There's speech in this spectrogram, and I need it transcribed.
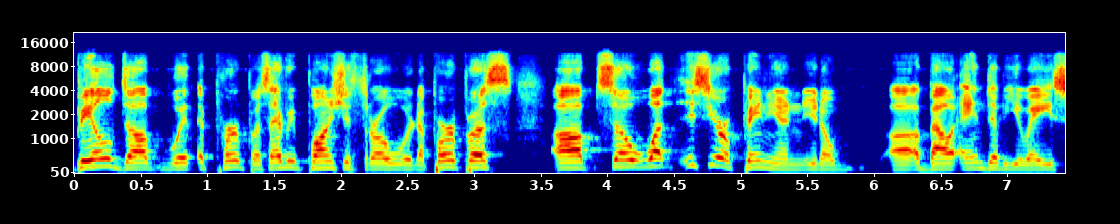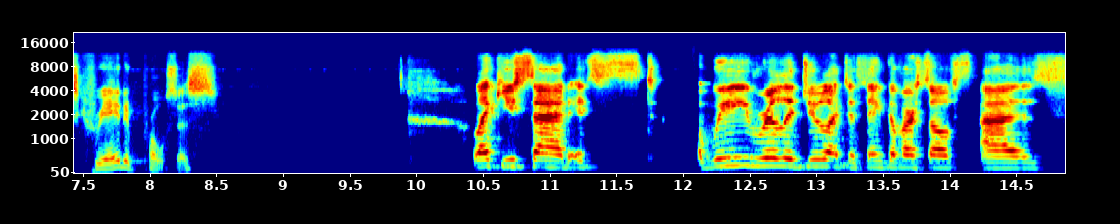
build up with a purpose. Every punch you throw with a purpose. Uh so what is your opinion you know uh, about nwa's creative process? Like you said it's we really do like to think of ourselves as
